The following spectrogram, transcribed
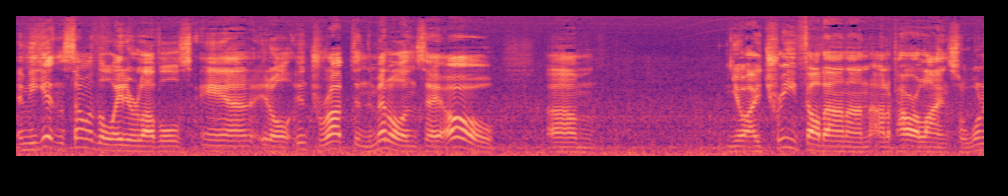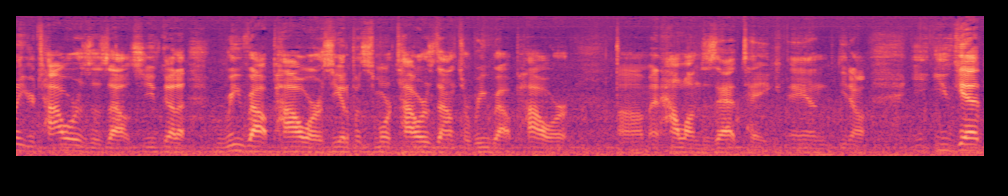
And you get in some of the later levels and it'll interrupt in the middle and say oh um, you know a tree fell down on, on a power line so one of your towers is out so you've got to reroute power so you got to put some more towers down to reroute power um, and how long does that take? And you know you, you get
